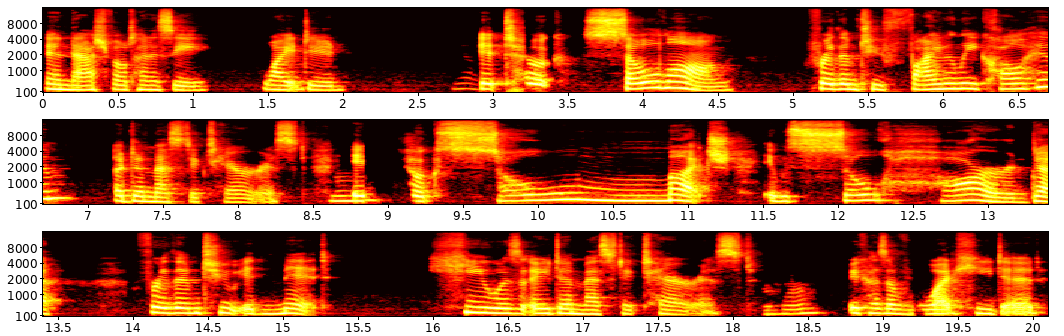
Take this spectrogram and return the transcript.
in Nashville, Tennessee, white dude. Yeah. It took so long for them to finally call him a domestic terrorist. Mm-hmm. It took so much. It was so hard for them to admit he was a domestic terrorist mm-hmm. because of what he did.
